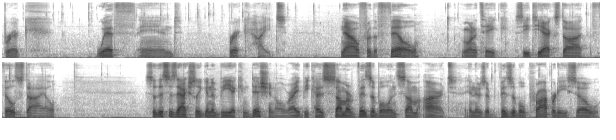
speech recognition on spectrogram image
brick width, and brick height. Now for the fill, we want to take ctx.fillStyle. So this is actually going to be a conditional, right? Because some are visible and some aren't. And there's a visible property. So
